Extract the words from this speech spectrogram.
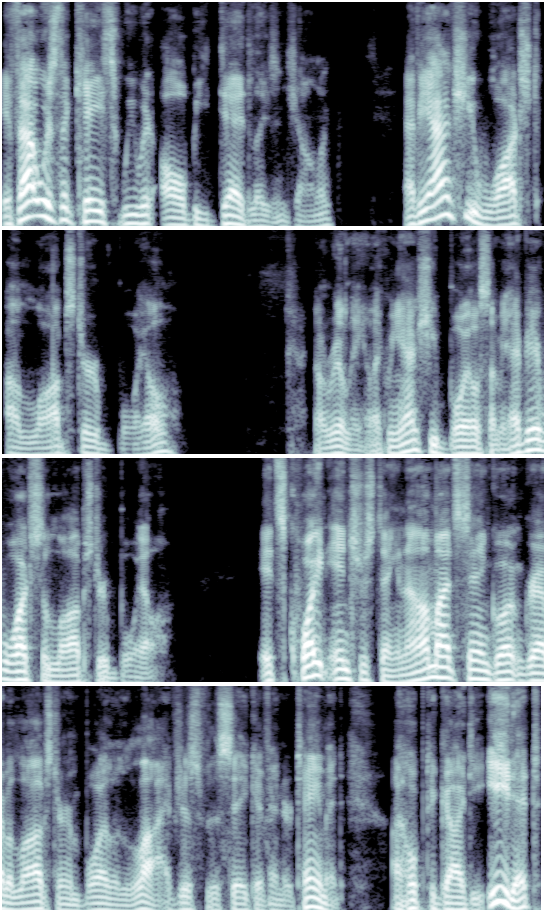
If that was the case, we would all be dead, ladies and gentlemen. Have you actually watched a lobster boil? No, really. Like when you actually boil something, have you ever watched a lobster boil? It's quite interesting. And I'm not saying go out and grab a lobster and boil it alive just for the sake of entertainment. I hope to God you eat it,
